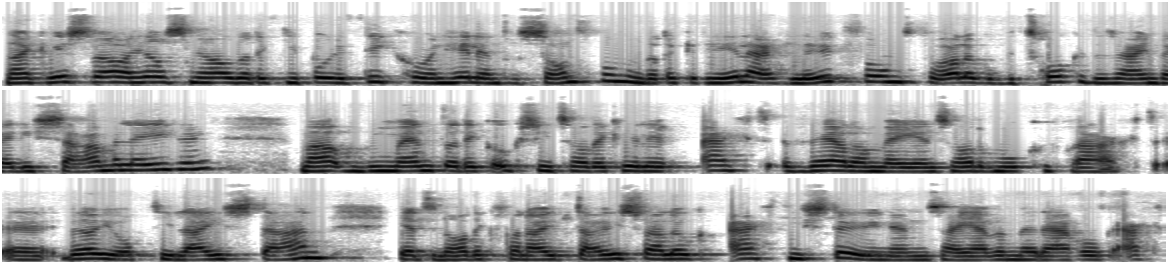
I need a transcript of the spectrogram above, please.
Nou, ik wist wel heel snel dat ik die politiek gewoon heel interessant vond. En dat ik het heel erg leuk vond. Vooral ook betrokken te zijn bij die samenleving. Maar op het moment dat ik ook zoiets had, ik wil hier echt verder mee. En ze hadden me ook gevraagd, uh, wil je op die lijst staan? Ja, toen had ik vanuit thuis wel ook echt die steun. En zij hebben me daar ook echt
